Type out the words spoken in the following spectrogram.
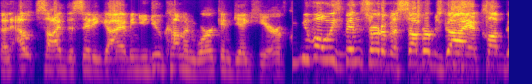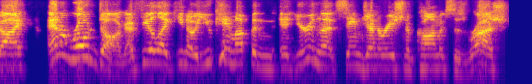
an outside the city guy. I mean, you do come and work and gig here. You've always been sort of a suburbs guy, a club guy, and a road dog. I feel like, you know, you came up and you're in that same generation of comics as Rush,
